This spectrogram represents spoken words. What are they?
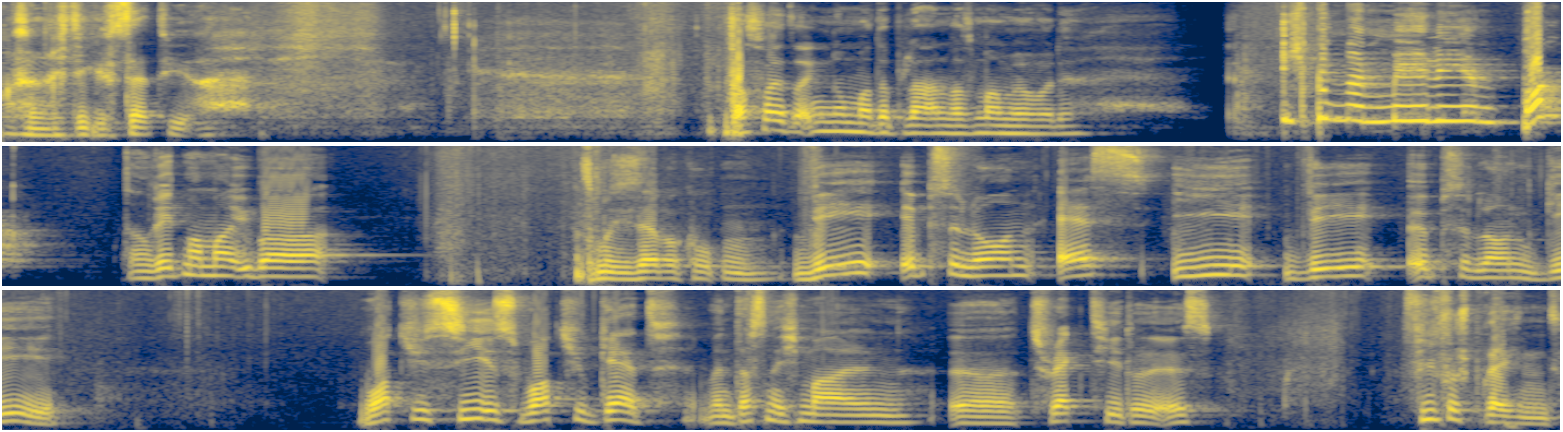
Das ist ein richtiges Set hier. Was war jetzt eigentlich nochmal der Plan? Was machen wir heute? Ich bin ein Medienpunk. Dann reden wir mal über. Jetzt muss ich selber gucken. W, Y, S, I, W, Y, G. What you see is what you get. Wenn das nicht mal ein äh, Tracktitel ist, vielversprechend.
